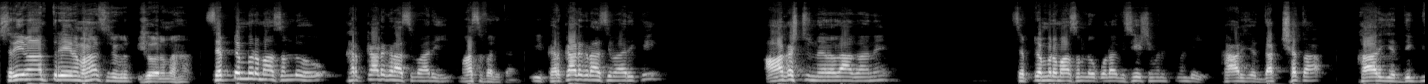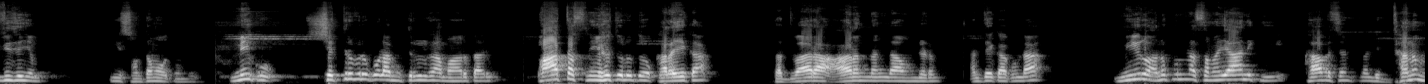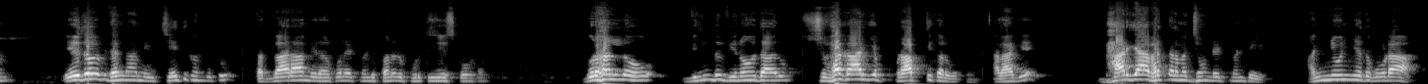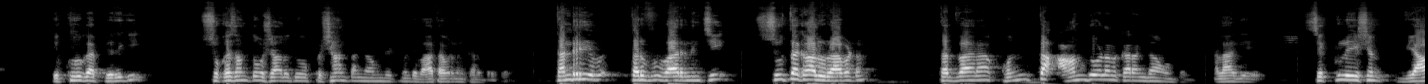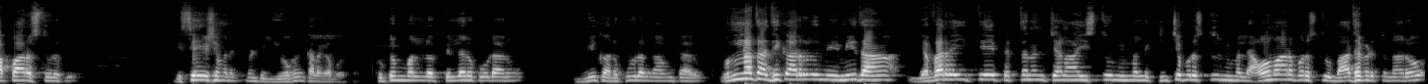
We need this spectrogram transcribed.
శ్రీమాత్రే నమ శ్రీ గురుభ్యో నమ. సెప్టెంబర్ మాసంలో కర్కాటక రాశి వారి మాస ఫలితాలు. ఈ కర్కాటక రాశి వారికి ఆగస్టు నెలలాగానే సెప్టెంబర్ మాసంలో కూడా విశేషమైనటువంటి కార్య దక్షత కార్య దిగ్విజయం మీ సొంతమవుతుంది. మీకు శత్రువులు కూడా మిత్రులుగా మారుతారు. పాత స్నేహితులతో కలయిక తద్వారా ఆనందంగా ఉండడం. అంతేకాకుండా మీరు అనుకున్న సమయానికి కావలసినటువంటి ధనం ఏదో విధంగా మీ చేతికి అందుతూ తద్వారా మీరు అనుకునేటువంటి పనులు పూర్తి చేసుకోవడం గృహంలో విందు వినోదాలు శుభకార్య ప్రాప్తి కలుగుతుంది. అలాగే భార్యాభర్తల మధ్య ఉండేటువంటి అన్యోన్యత కూడా ఎక్కువగా పెరిగి సుఖ సంతోషాలతో ప్రశాంతంగా ఉండేటువంటి వాతావరణం కనపడుతుంది. తండ్రి తరఫు వారి నుంచి సూతకాలు రావటం తద్వారా కొంత ఆందోళనకరంగా ఉంటుంది. అలాగే సెక్యులేషన్ వ్యాపారస్తులకి విశేషమైనటువంటి యోగం కలగబోతుంది. కుటుంబంలో పిల్లలు కూడాను మీకు అనుకూలంగా ఉంటారు. ఉన్నత అధికారులు మీ మీద ఎవరైతే పెత్తనం చెలాయిస్తూ మిమ్మల్ని కించపరుస్తూ మిమ్మల్ని అవమానపరుస్తూ బాధ పెడుతున్నారో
